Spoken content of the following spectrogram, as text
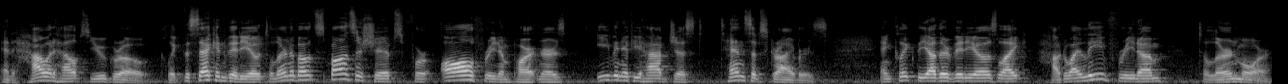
and how it helps you grow. Click the second video to learn about sponsorships for all Freedom partners, even if you have just 10 subscribers and click the other videos like How Do I Leave Freedom to learn more.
